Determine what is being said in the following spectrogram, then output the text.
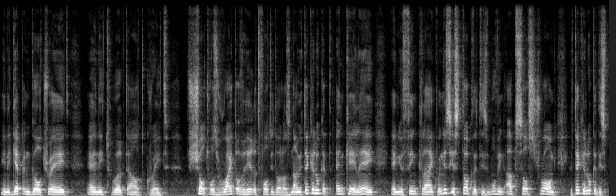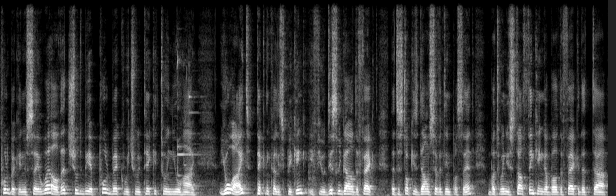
in a gap and go trade and it worked out great short was right over here at $40. Now you take a look at NKLA and you think like when you see a stock that is moving up so strong, you take a look at this pullback and you say, well, that should be a pullback which will take it to a new high. You're right, technically speaking, if you disregard the fact that the stock is down 17%, but when you start thinking about the fact that uh,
